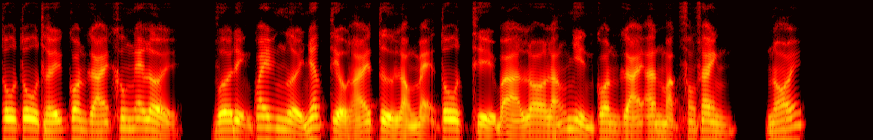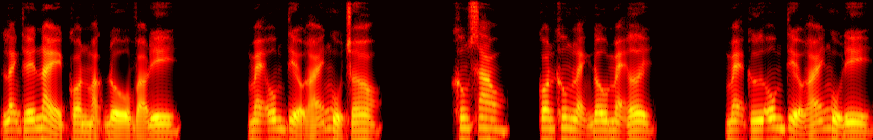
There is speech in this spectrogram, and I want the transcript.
Tô tô thấy con gái không nghe lời, vừa định quay người nhấc tiểu gái từ lòng mẹ tô thì bà lo lắng nhìn con gái ăn mặc phong phanh nói lạnh thế này con mặc đồ vào đi mẹ ôm tiểu gái ngủ cho không sao con không lạnh đâu mẹ ơi mẹ cứ ôm tiểu gái ngủ đi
